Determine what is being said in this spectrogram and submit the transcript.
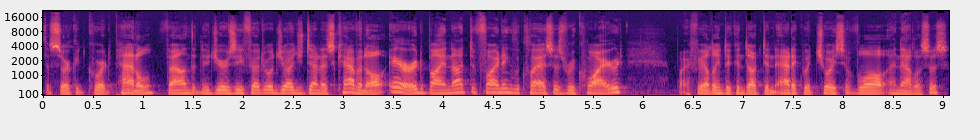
The Circuit Court panel found that New Jersey federal judge Dennis Kavanaugh erred by not defining the class as required, by failing to conduct an adequate choice of law analysis,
